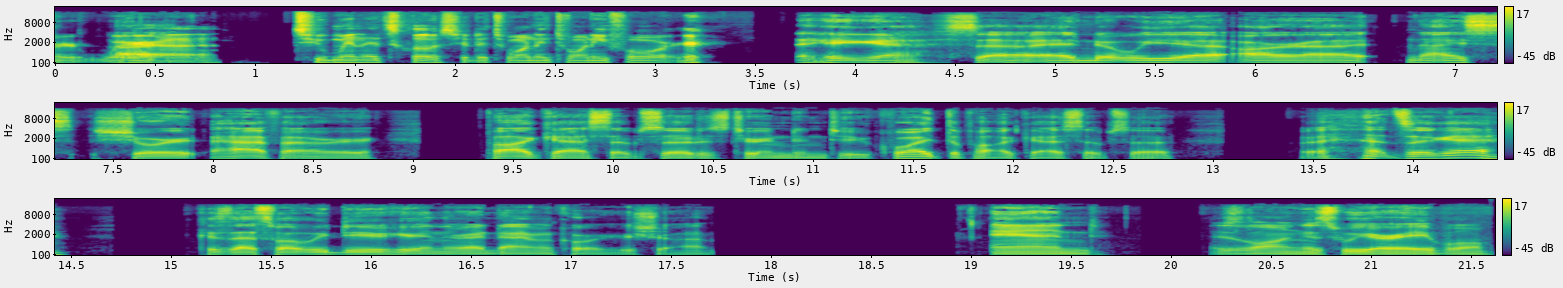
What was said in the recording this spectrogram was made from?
We're, we're right. uh 2 minutes closer to 2024. Go. So, and we uh, our uh, nice short half hour podcast episode has turned into quite the podcast episode, but that's okay because that's what we do here in the Red Diamond Courier Shop. And as long as we are able,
